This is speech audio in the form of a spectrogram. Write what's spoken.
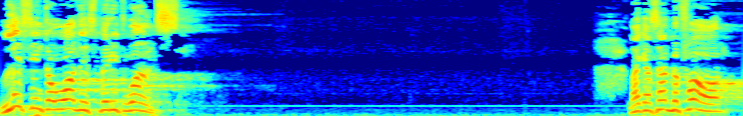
Listen to what the Spirit wants. Like I said before,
